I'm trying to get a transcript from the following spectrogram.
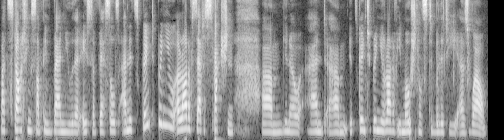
but starting something brand new with that Ace of Vessels, and it's going to bring you a lot of satisfaction, um, you know, and um, it's going to bring you a lot of emotional stability as well.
